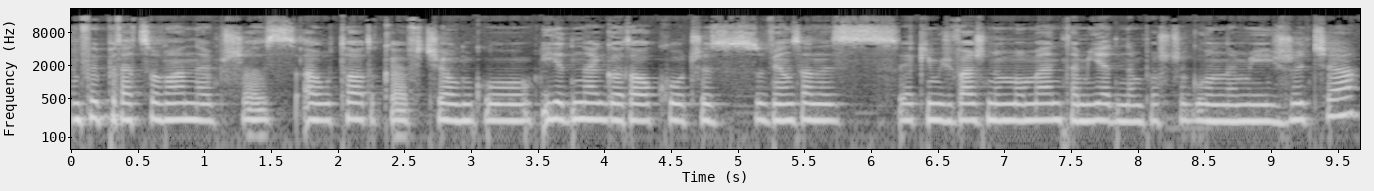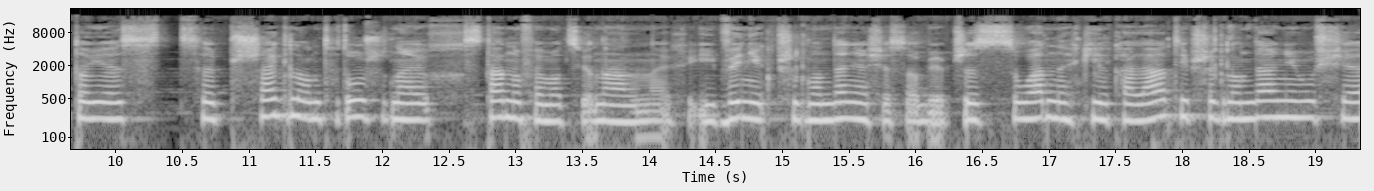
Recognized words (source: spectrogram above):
wypracowany przez autorkę w ciągu jednego roku, czy związany z jakimś ważnym momentem, jednym poszczególnym jej życia. To jest przegląd różnych stanów emocjonalnych i wynik przyglądania się sobie przez ładnych kilka lat i przyglądaniu się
